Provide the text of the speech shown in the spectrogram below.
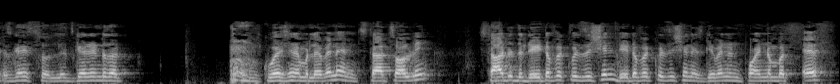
Yes guys, so let's get into that question number 11 and start solving. Start with the date of acquisition. Date of acquisition is given in point number F.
